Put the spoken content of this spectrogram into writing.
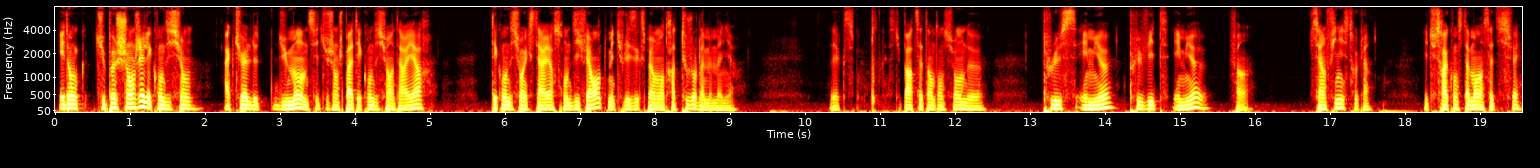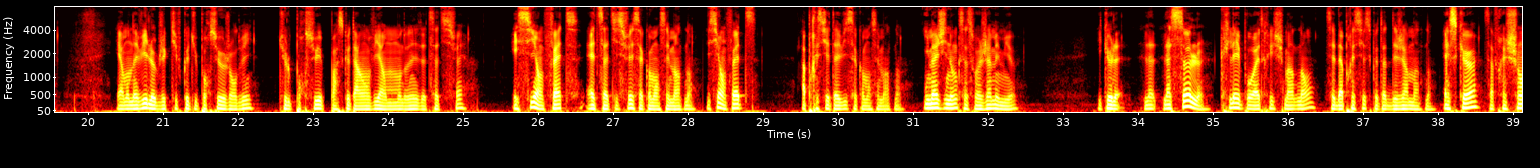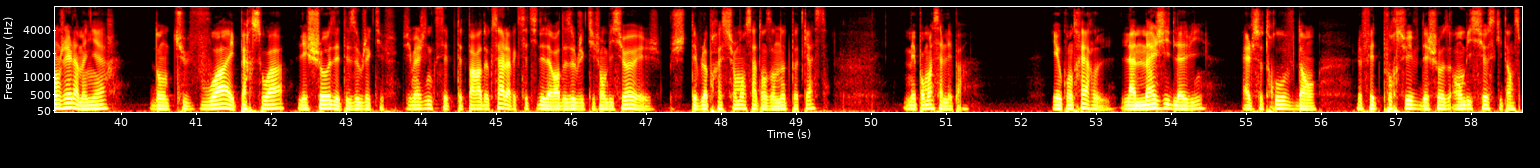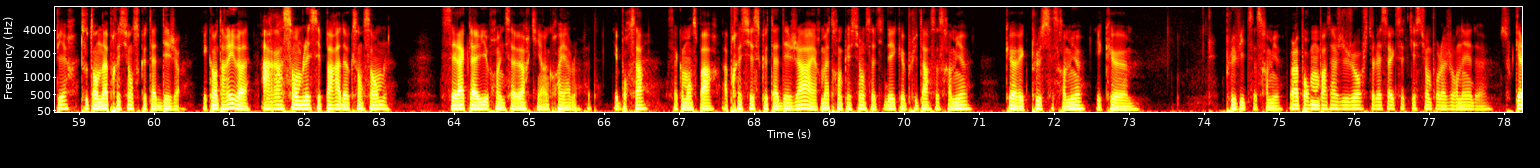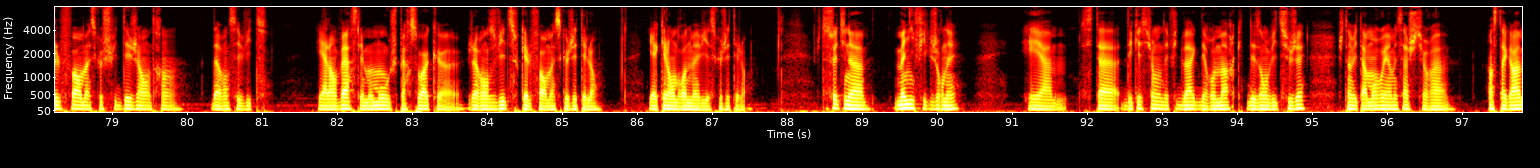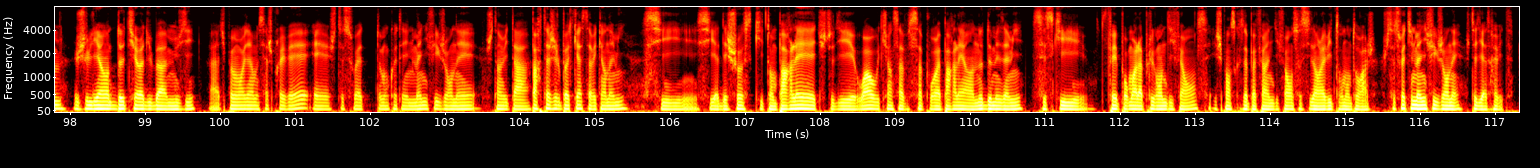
Et donc, tu peux changer les conditions actuelles du monde si tu changes pas tes conditions intérieures. Tes conditions extérieures seront différentes, mais tu les expérimenteras toujours de la même manière. Si tu pars de cette intention de plus et mieux, plus vite et mieux, enfin, c'est infini ce truc-là. Et tu seras constamment insatisfait. Et à mon avis, l'objectif que tu poursuis aujourd'hui, tu le poursuis parce que tu as envie à un moment donné d'être satisfait. Et si en fait, être satisfait, ça commençait maintenant Et si en fait, apprécier ta vie, ça commençait maintenant Imaginons que ça soit jamais mieux. Et que la, seule clé pour être riche maintenant, c'est d'apprécier ce que tu as déjà maintenant. Est-ce que ça ferait changer la manière dont tu vois et perçois les choses et tes objectifs? J'imagine que c'est peut-être paradoxal avec cette idée d'avoir des objectifs ambitieux et je, développerai sûrement ça dans un autre podcast. Mais pour moi, ça ne l'est pas. Et au contraire, la magie de la vie, elle se trouve dans le fait de poursuivre des choses ambitieuses qui t'inspirent, tout en appréciant ce que tu as déjà. Et quand tu arrives à, rassembler ces paradoxes ensemble, c'est là que la vie prend une saveur qui est incroyable en fait. Et pour ça, ça commence par apprécier ce que tu as déjà et remettre en question cette idée que plus tard ça sera mieux, qu'avec plus ça sera mieux et que plus vite ça sera mieux. Voilà pour mon partage du jour. Je te laisse avec cette question pour la journée de sous quelle forme est-ce que je suis déjà en train d'avancer vite? Et à l'inverse, les moments où je perçois que j'avance vite, sous quelle forme est-ce que j'étais lent? Et à quel endroit de ma vie est-ce que j'étais lent? Je te souhaite une euh, magnifique journée. Et euh, si tu des questions, des feedbacks, des remarques, des envies de sujets, je t'invite à m'envoyer un message sur euh, Instagram, Julien 2-du-bas Musi. Euh, tu peux m'envoyer un message privé et je te souhaite de mon côté une magnifique journée. Je t'invite à partager le podcast avec un ami. S'il y a des choses qui t'ont parlé et tu te dis waouh, tiens, ça, ça pourrait parler à un autre de mes amis, c'est ce qui fait pour moi la plus grande différence et je pense que ça peut faire une différence aussi dans la vie de ton entourage. Je te souhaite une magnifique journée. Je te dis à très vite.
